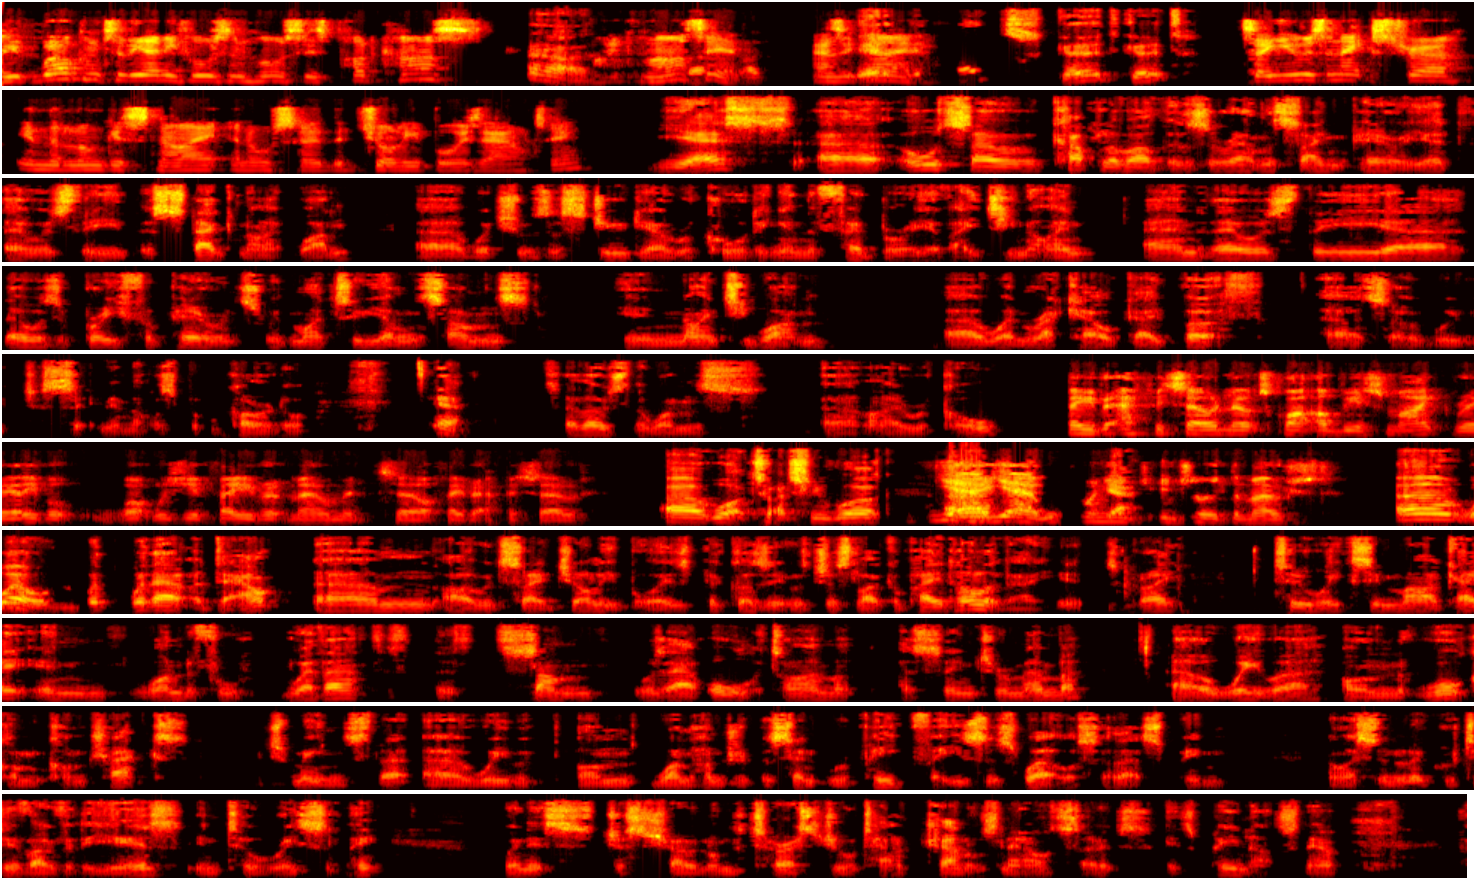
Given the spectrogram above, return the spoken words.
We, welcome to the Only Fools and Horses podcast. Oh, Mike Martin, how's it yeah, going? Good, good. So you was an extra in the longest night and also the Jolly Boys outing. Yes. Uh, also, a couple of others around the same period. There was the the Stag Night one, uh, which was a studio recording in the February of '89, and there was the uh, there was a brief appearance with my two young sons in '91 uh, when Raquel gave birth. Uh, so we were just sitting in the hospital corridor. Yeah. So those are the ones uh, I recall. Favorite episode? No, it's quite obvious, Mike, really, but what was your favorite moment uh, or favorite episode? Uh, what to actually work? Yeah, Uh, yeah. Which one yeah. you enjoyed the most? Uh, well, with, without a doubt, um, I would say Jolly Boys because it was just like a paid holiday. It was great. Two weeks in Margate in wonderful weather. The, the sun was out all the time, I, I seem to remember. Uh, we were on walk on contracts, which means that uh, we were on 100% repeat fees as well. So that's been nice and lucrative over the years until recently when it's just shown on the terrestrial channels now. So it's, it's peanuts now.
